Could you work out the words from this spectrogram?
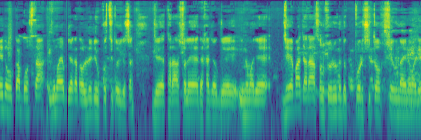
এই তো হুকা বস্তা অলরেডি উপস্থিত হয়ে গেছেন। যে তারা আসলে দেখা যাক যে ইনো যে বা যারা আসন শুরু কিন্তু পরিচিত সেও নাই ইনো মাঝে।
